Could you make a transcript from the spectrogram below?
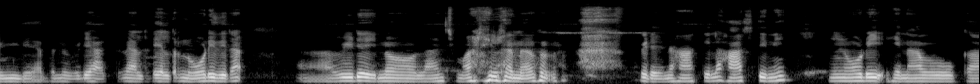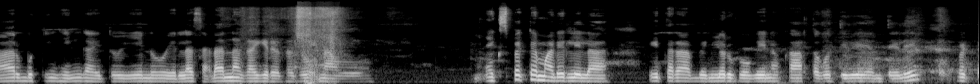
ನಿಮಗೆ. ಅದನ್ನು ವಿಡಿಯೋ ಹಾಕ್ತೀನಿ. ಆಲ್ರೆಡಿ ಎಲ್ಲರೂ ನೋಡಿದ್ದೀರಾ? ವಿಡಿಯೋ ಇನ್ನೂ ಲಾಂಚ್ ಮಾಡಿಲ್ಲ ನಾನು. ಇನ್ನೂ ಹಾಕಿಲ್ಲ, ಹಾಕ್ತೀನಿ. ನೋಡಿ ನಾವು ಕಾರ್ ಬುಕ್ಕಿಂಗ್ ಹೆಂಗಾಯಿತು, ಏನು, ಎಲ್ಲ ಸಡನ್ನಾಗಿ ಆಗಿರೋದು ಅದು. ನಾವು ಎಕ್ಸ್ಪೆಕ್ಟೇ ಮಾಡಿರಲಿಲ್ಲ ಈ ಥರ ಬೆಂಗಳೂರಿಗೆ ಹೋಗಿ ನಾವು ಕಾರ್ ತಗೋತೀವಿ ಅಂತೇಳಿ. ಬಟ್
